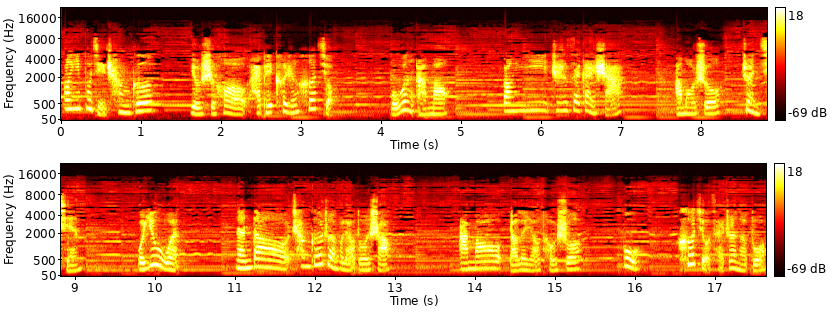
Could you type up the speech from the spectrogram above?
方一不仅唱歌，有时候还陪客人喝酒。我问阿猫：“方一这是在干啥？”阿猫说：“赚钱。”我又问：“难道唱歌赚不了多少？”阿猫摇了摇头说：“不，喝酒才赚得多。”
